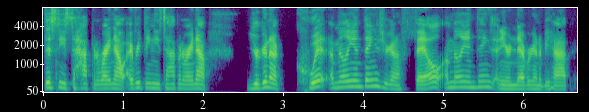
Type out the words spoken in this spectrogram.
this needs to happen right now, everything needs to happen right now, you're going to quit a million things, you're going to fail a million things, and you're never going to be happy.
